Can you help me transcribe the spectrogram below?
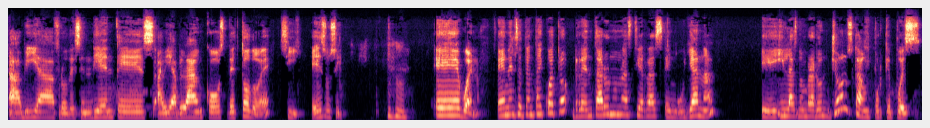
había afrodescendientes, había blancos, de todo, ¿eh? Sí, eso sí. Eh, bueno, en el 74 rentaron unas tierras en Guyana eh, y las nombraron Jonestown porque pues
